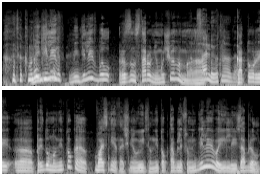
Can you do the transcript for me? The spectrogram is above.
Так Менделеев, Менделеев был разносторонним ученым, а, Абсолютно, да. который э, придумал не только во сне, точнее, увидел не только таблицу Менделеева или изобрел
